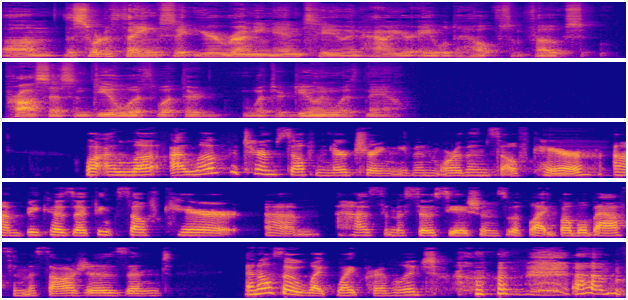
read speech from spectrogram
um, the sort of things that you're running into, and how you're able to help some folks process and deal with what they're what they're dealing with now. Well, I love I love the term self nurturing even more than self care mm. um, because I think self care um, has some associations with like bubble baths and massages and and also like white privilege. Mm-hmm. um,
